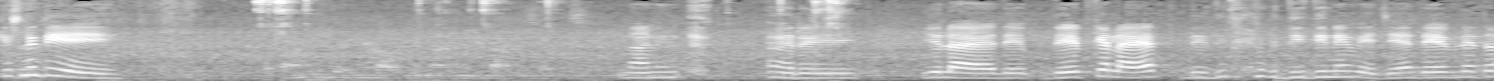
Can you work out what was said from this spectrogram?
किसने दिए नानी के अरे ये लाया देव देव क्या लाया दीदी ने दीदी ने भेजे हैं। देव ने तो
